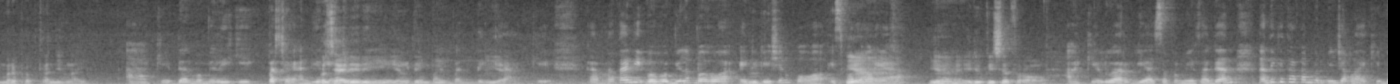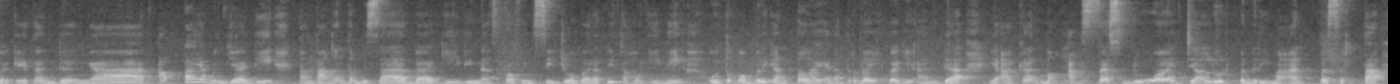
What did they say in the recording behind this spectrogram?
merepotkan yang lain. Oke, dan memiliki percayaan diri Percaya yang tinggi, diri yang tinggi. paling penting. Yeah. Oke, karena tadi bapak bilang bahwa education hmm. for is for yeah. all ya. Ya, yeah, hmm. education for all. Oke, luar biasa pemirsa dan nanti kita akan berbincang lagi berkaitan dengan apa yang menjadi tantangan terbesar bagi Dinas Provinsi Jawa Barat di tahun ini untuk memberikan pelayanan terbaik bagi Anda yang akan mengakses dua jalur penerimaan peserta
